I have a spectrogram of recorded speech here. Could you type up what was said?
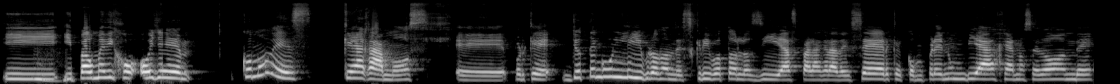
Y, Pau me dijo, oye, ¿cómo ves que hagamos? Eh, porque yo tengo un libro donde escribo todos los días para agradecer que compré en un viaje a no sé dónde.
